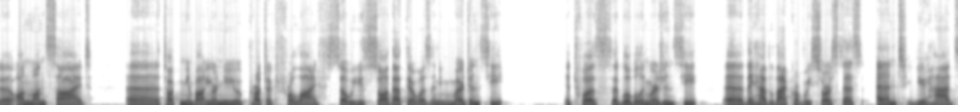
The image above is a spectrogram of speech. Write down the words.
Uh, on one side, uh, talking about your new project for life. So you saw that there was an emergency. It was a global emergency. Uh, they had lack of resources, and you had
